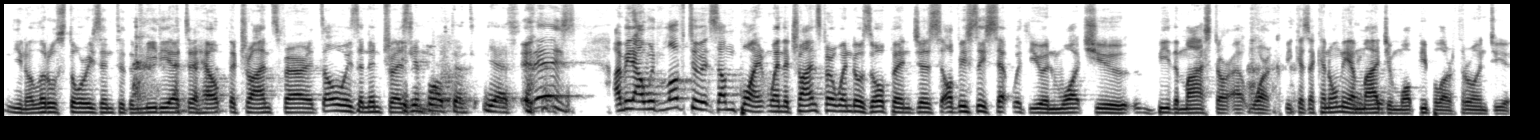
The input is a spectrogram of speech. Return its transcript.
you know little stories into the media to help the transfer. It's always an interest. It's important. Yes, it is. I mean, I would love to at some point when the transfer window's open, just obviously sit with you and watch you be the master at work because I can only imagine what people are throwing to you.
